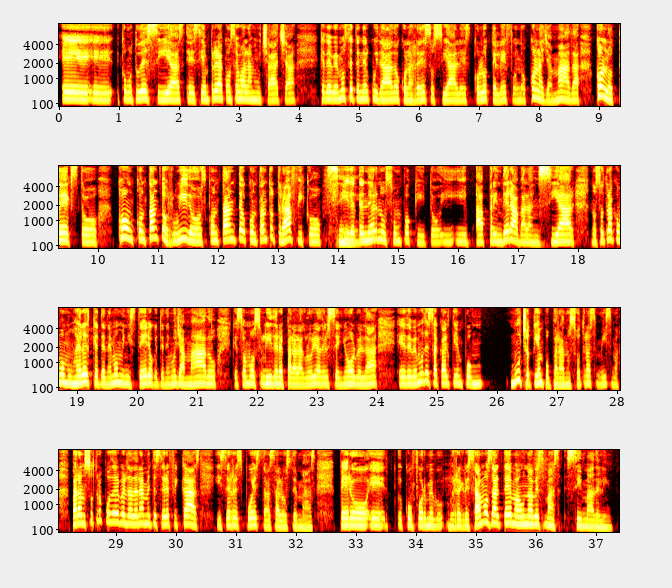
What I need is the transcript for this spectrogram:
Eh, eh, como tú decías, eh, siempre le aconsejo a las muchachas que debemos de tener cuidado con las redes sociales, con los teléfonos, con la llamada, con los textos, con, con tantos ruidos, con tanto, con tanto tráfico y detenernos un poquito y, aprender a balancear. Nosotras como mujeres que tenemos ministerio, que tenemos llamado, que somos líderes para la gloria del Señor, ¿verdad? debemos de sacar tiempo mucho tiempo para nosotras mismas, para nosotros poder verdaderamente ser eficaz y ser respuestas a los demás. Pero eh, conforme regresamos al tema una vez más, sí, Madeline.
